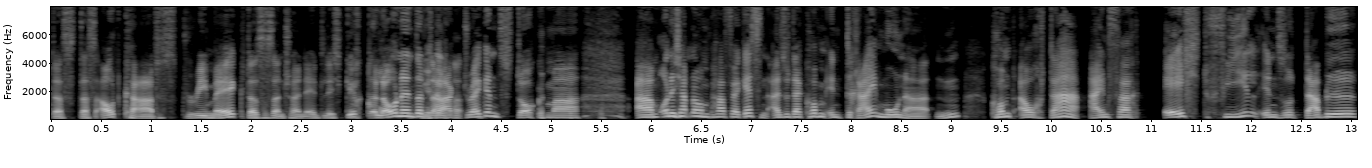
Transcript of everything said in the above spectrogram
das, das Outcast Remake, das es anscheinend endlich gibt, Ach, Alone in the Dark, ja. Dragon's Dogma ähm, und ich habe noch ein paar vergessen. Also da kommen in drei Monaten, kommt auch da einfach echt viel in so Double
